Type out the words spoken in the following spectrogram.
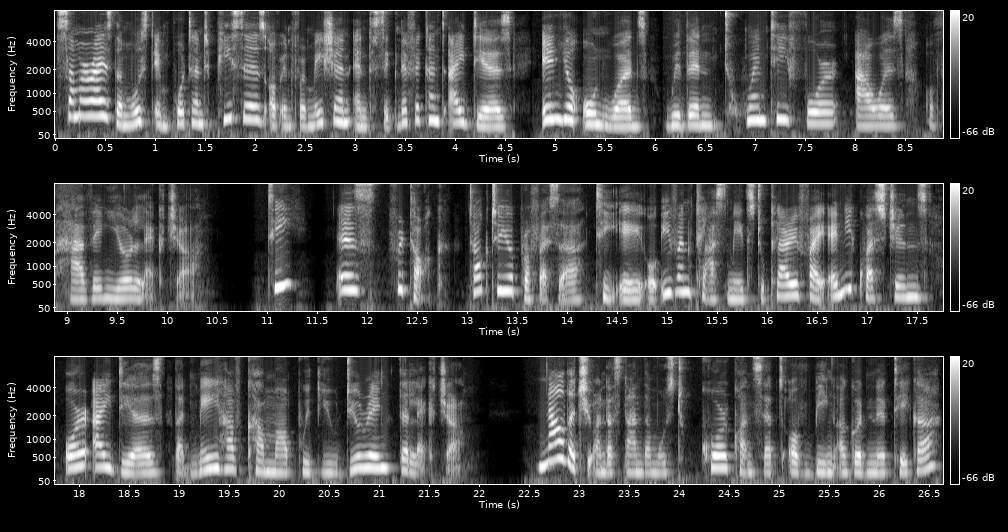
Summarize the most important pieces of information and significant ideas in your own words within 24 hours of having your lecture. T is for talk. Talk to your professor, TA, or even classmates to clarify any questions or ideas that may have come up with you during the lecture. Now that you understand the most core concepts of being a good note taker,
